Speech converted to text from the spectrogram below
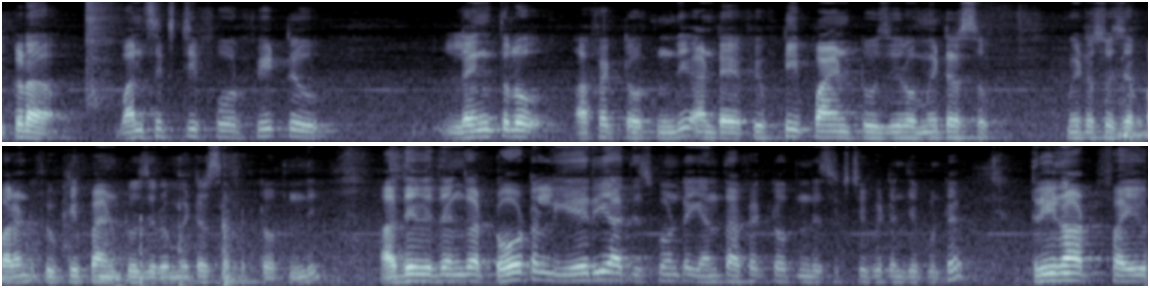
ఇక్కడ వన్ సిక్స్టీ ఫోర్ ఫీట్ లెంగ్త్లో అఫెక్ట్ అవుతుంది. అంటే fifty point two zero metres metres చెప్పాలంటే fifty point two zero metres effect అవుతుంది. అదేవిధంగా టోటల్ ఏరియా తీసుకుంటే ఎంత అఫెక్ట్ అవుతుంది? సిక్స్టీ ఫీట్ అని చెప్పుకుంటే three nought five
